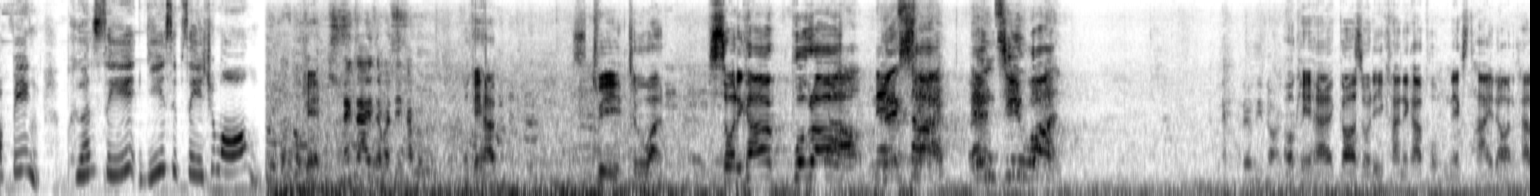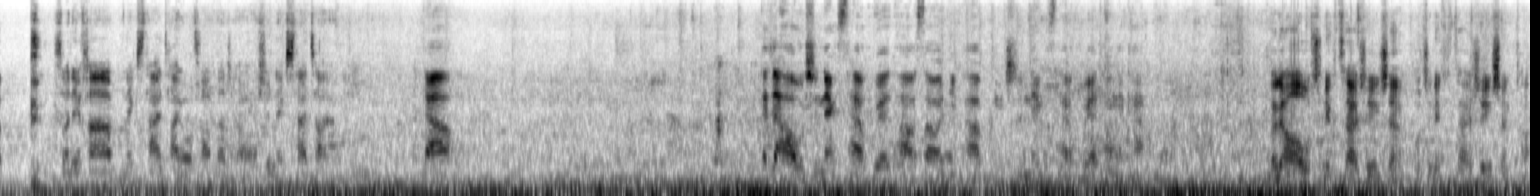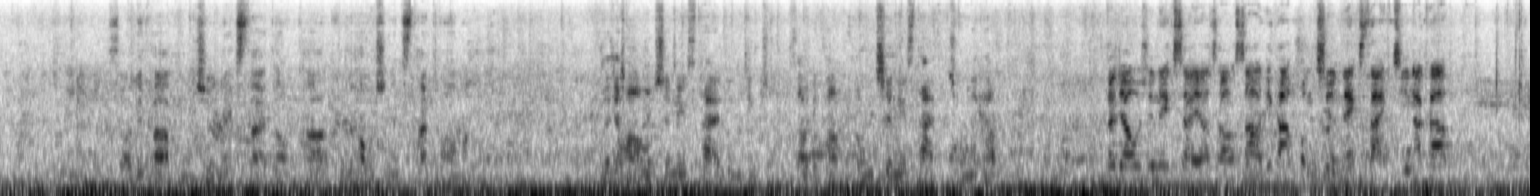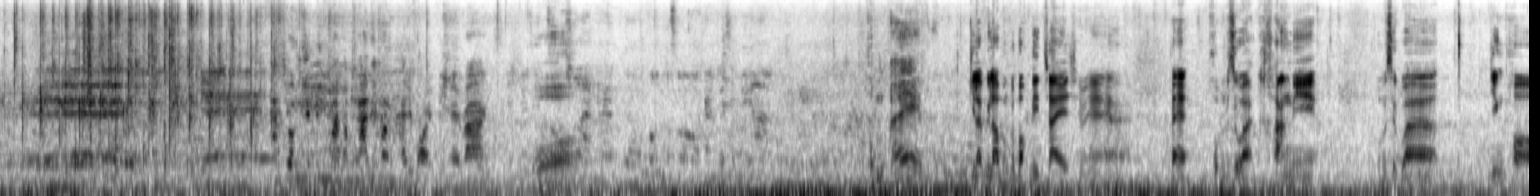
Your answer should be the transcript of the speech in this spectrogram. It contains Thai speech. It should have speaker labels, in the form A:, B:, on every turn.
A: อปปิ้ง เพื่อนซี 24 ชั่วโมง
B: โอเค
C: แน็กไทยสวัสดีครับลูก
B: โอเคครับ three two one สวัสดีครับ พวกเรา next time NT1
C: เริ่
B: โอเคฮะ ก็สวัสดีครับนะครับ ผม next Thai Don ครับ
D: สวัสดีครับ next Thai Thai ครับตาเาวชื่อ next Thai Thai
E: ครับท่านเจ้ว大家好，我是 Next Time 胡月涛，สวัสดีครับผมชื่อ Next Time 胡月涛นะครับ
F: 大家好，我是 Next Time 声音胜，我是 Next Time 声音胜卡。
G: สวัสดีครับผมชื่อ Next Time 汤姆ครับ大家好我是 Next Time 汤姆大家好我是 Next Time 林景雄สวัสดีครับผมชื่อ Next Time ชงนะครับ
D: 大家好我是 Next Time 姚超สวัสดีครับผมชื่อ Next Time จีนะครับ
C: ช่วงนี้ลินมาทำงานที่เมืองไทยบ่อยเป็นไงบ้าง
B: โอ้ผมเอ้ยกีฬเหล้ากินาผมก็บอกดีใจใช่ไหม แต่ผมรู้สึกว่าครั้งนี้ ผมรู้สึกว่ายิ่งพอ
